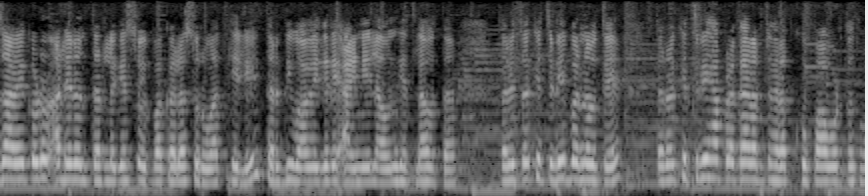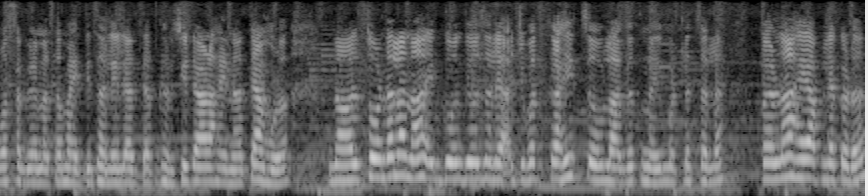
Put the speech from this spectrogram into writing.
जावेकडून आल्यानंतर लगेच स्वयंपाकाला सुरुवात केली. तर दिवा वगैरे आईने लावून घेतला होता. तर इथं खिचडी बनवते. तर खिचडी हा प्रकार आमच्या घरात खूप आवडतो. तुम्हाला सगळ्यांना आता माहिती झालेल्या त्यात घरची डाळ आहे ना त्यामुळं ना तोंडाला ना एक दोन दिवस झाले अजिबात काहीच चव लागत नाही. म्हटलं चला कळणं आहे आपल्याकडं.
